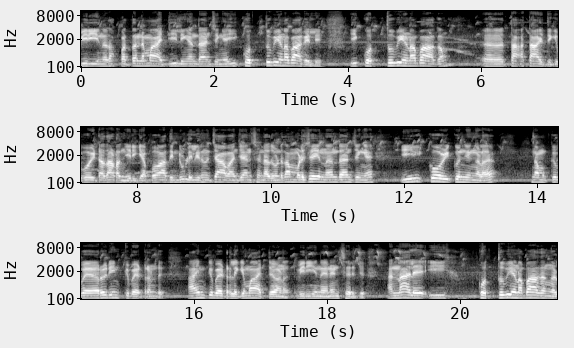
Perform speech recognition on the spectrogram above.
വിരിയുന്നത് അപ്പം തന്നെ മാറ്റിയില്ലെങ്കിൽ എന്താണെന്ന് വെച്ച് കഴിഞ്ഞാൽ ഈ കൊത്തു വീണ ഭാഗമില്ലേ ഈ കൊത്തു വീണ ഭാഗം താഴത്തേക്ക് പോയിട്ട് അത് അടഞ്ഞിരിക്കുക അപ്പോൾ അതിന്റെ ഉള്ളിലിരുന്ന് ചാവാൻ ചാൻസ് ഉണ്ട്. അതുകൊണ്ട് നമ്മൾ ചെയ്യുന്നത് എന്താണെന്ന് വെച്ച് കഴിഞ്ഞാൽ ഈ കോഴിക്കുഞ്ഞുങ്ങളെ നമുക്ക് വേറൊരു ഇൻക്യുബേറ്റർ ഉണ്ട്. ആ ഇൻക്യുബേറ്ററിലേക്ക് മാറ്റുകയാണ് വിരിയുന്നതിനനുസരിച്ച്. എന്നാലേ ഈ കൊത്തു വീണ ഭാഗങ്ങൾ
